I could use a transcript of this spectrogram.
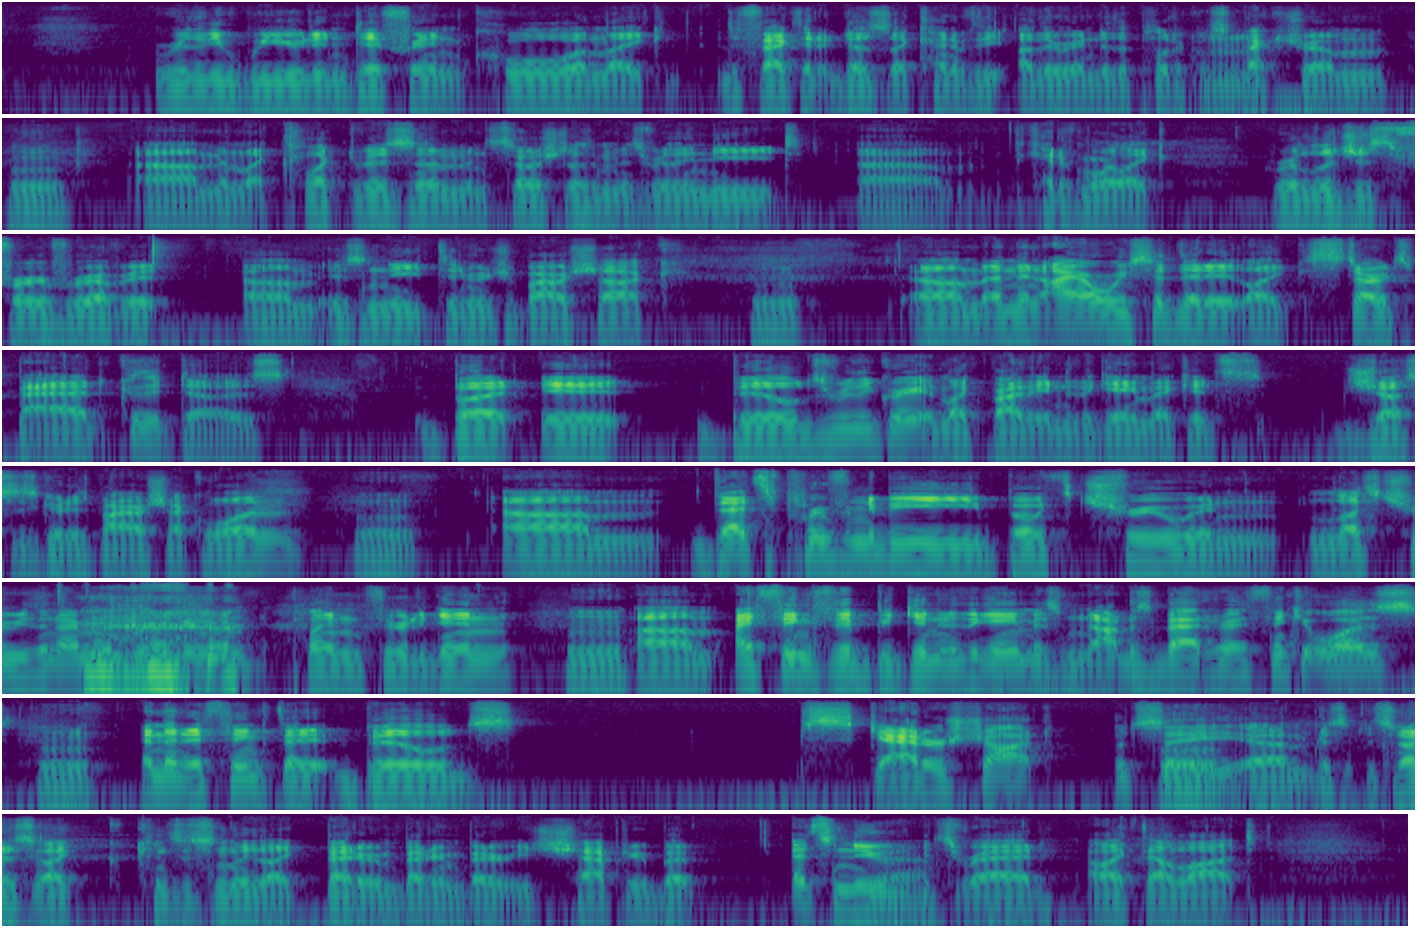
really weird and different and cool, and like the fact that it does like kind of the other end of the political spectrum, um, and like collectivism and socialism is really neat. Um, the kind of more like religious fervor of it um, is neat than original Bioshock. Um, and then I always said that it like starts bad because it does, but it builds really great, and like by the end of the game, like it's just as good as Bioshock One. Um, that's proven to be both true and less true than I remember it being playing through it again. Um, I think the beginning of the game is not as bad as I think it was, and then I think that it builds scattershot. Let's say um, it's, it's not as like consistently like better and better and better each chapter, but it's new, Yeah. it's rad. I like that a lot.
